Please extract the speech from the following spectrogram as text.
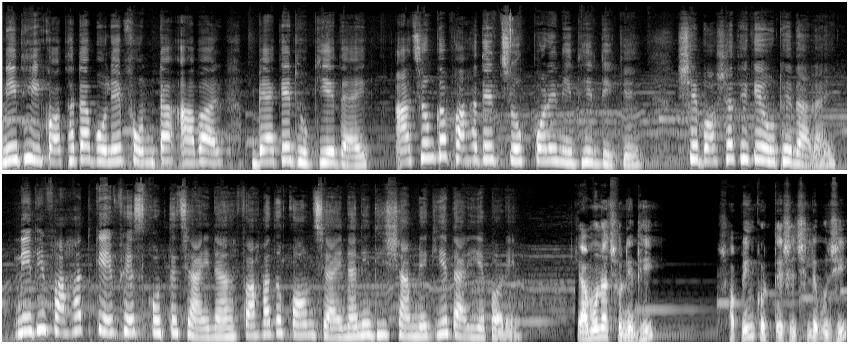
নিধি কথাটা বলে ফোনটা আবার ব্যাগে ঢুকিয়ে দেয়। আচমকা ফাহাদের চোখ পড়ে নিধির দিকে। সে বসা থেকে উঠে দাঁড়ায়। নিধি ফাহাদকে ফেস করতে চায় না। ফাহাদও কম চায় না নিধির সামনে গিয়ে দাঁড়িয়ে পড়ে। কেমন আছো নিধি? শপিং করতে এসেছিলে বুঝি?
